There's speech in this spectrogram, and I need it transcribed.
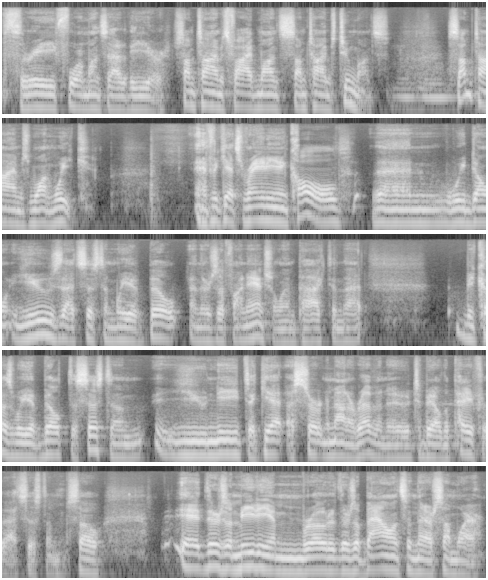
three, four months out of the year. Sometimes five months, sometimes two months, mm-hmm. sometimes one week. And if it gets rainy and cold, then we don't use that system we have built, and there's a financial impact in that because we have built the system, you need to get a certain amount of revenue to be able to pay for that system. So it, there's a medium road, there's a balance in there somewhere,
